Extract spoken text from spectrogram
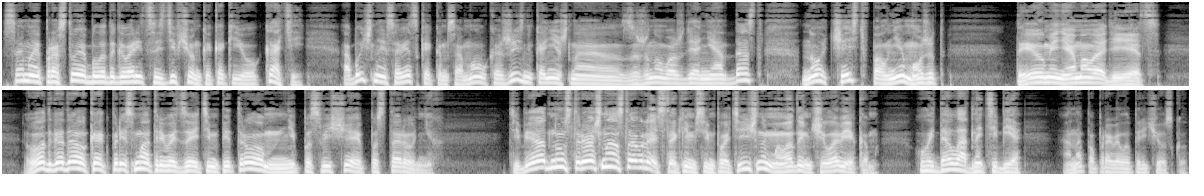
Самое простое было договориться с девчонкой, как ее, Катей. Обычная советская комсомолка. Жизнь, конечно, за жену вождя не отдаст, но честь вполне может. «Ты у меня молодец. Вот гадал, как присматривать за этим Петром, не посвящая посторонних. Тебе одну страшно оставлять с таким симпатичным молодым человеком». «Ой, да ладно тебе!» Она поправила прическу.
